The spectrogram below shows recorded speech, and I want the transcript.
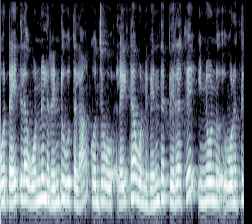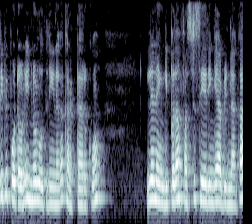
ஒரு டயத்தில் ஒன்று இல்லை ரெண்டு ஊற்றலாம் கொஞ்சம் லைட்டாக ஒன்று வெந்த பிறகு இன்னொன்று ஒன்று திருப்பி போட்டோடனே இன்னொன்று ஊற்றுனீங்கனாக்கா கரெக்டாக இருக்கும். இல்லை நீங்கள் இப்போ தான் ஃபஸ்ட்டு செய்கிறீங்க அப்படின்னாக்கா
